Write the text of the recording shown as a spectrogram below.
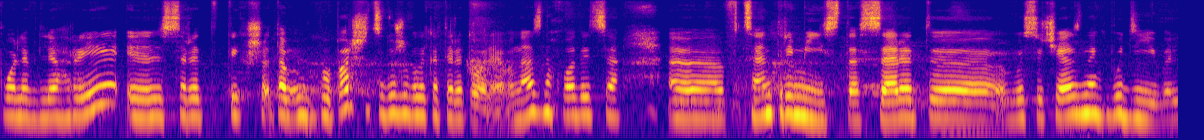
полів для гри. Е, Серед тих, що там, по-перше, це дуже велика територія. Вона знаходиться е, в центрі міста, серед е, височезних будівель.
